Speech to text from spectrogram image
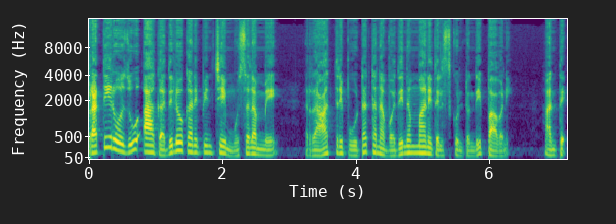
ప్రతిరోజు ఆ గదిలో కనిపించే ముసలమ్మే రాత్రిపూట తన వదినమ్మ అని తెలుసుకుంటుంది పావని. అంతే.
